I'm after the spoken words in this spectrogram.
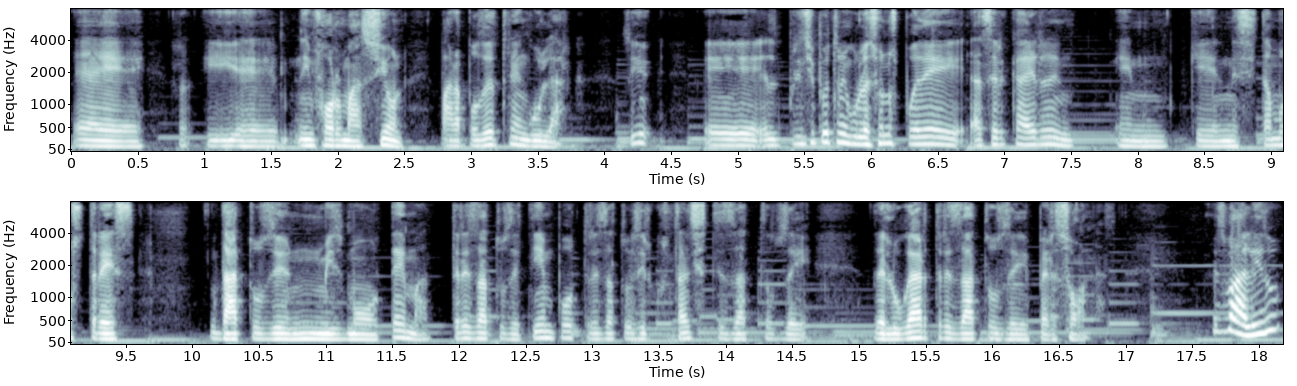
eh, eh, información para poder triangular. ¿sí? Eh, el principio de triangulación nos puede hacer caer en que necesitamos tres datos de un mismo tema, tres datos de tiempo, tres datos de circunstancias, tres datos de, de lugar, tres datos de personas. Es válido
